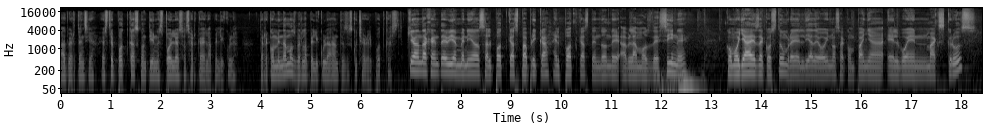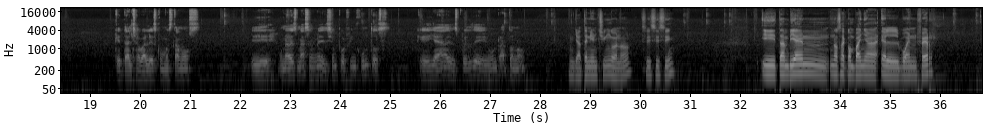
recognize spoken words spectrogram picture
Advertencia, este podcast contiene spoilers acerca de la película. Te recomendamos ver la película antes de escuchar el podcast. ¿Qué onda gente? Bienvenidos al podcast Paprika, el podcast en donde hablamos de cine. Como ya es de costumbre, el día de hoy nos acompaña el buen Max Cruz. ¿Qué tal chavales? ¿Cómo estamos? Eh, una vez más en una edición por fin juntos, que ya después de un rato, ¿no? Ya tenía un chingo, ¿no? Sí, sí, sí. Y también nos acompaña el buen Fer.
